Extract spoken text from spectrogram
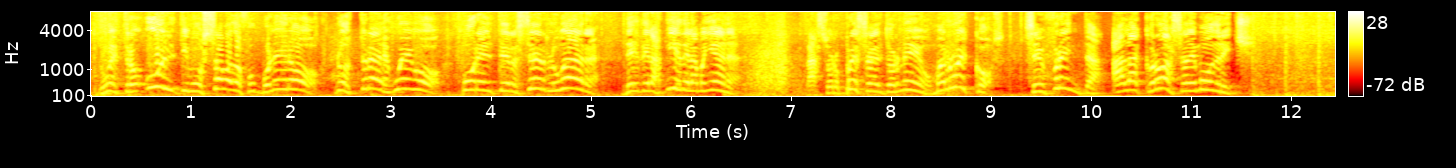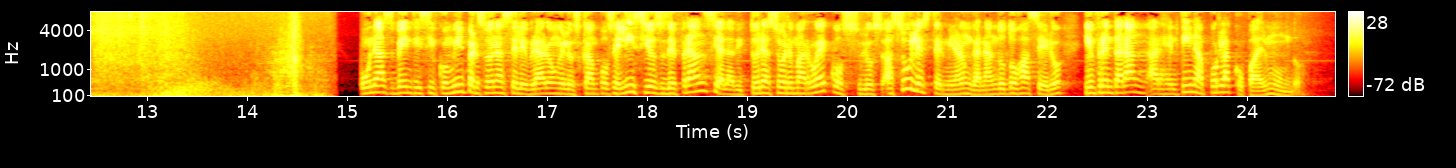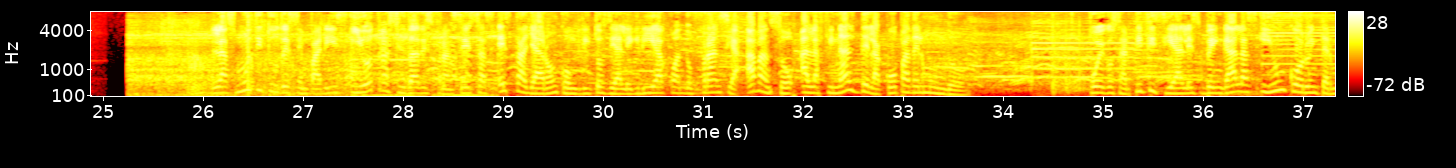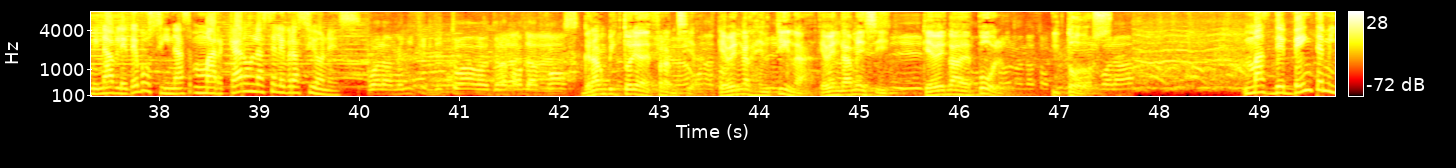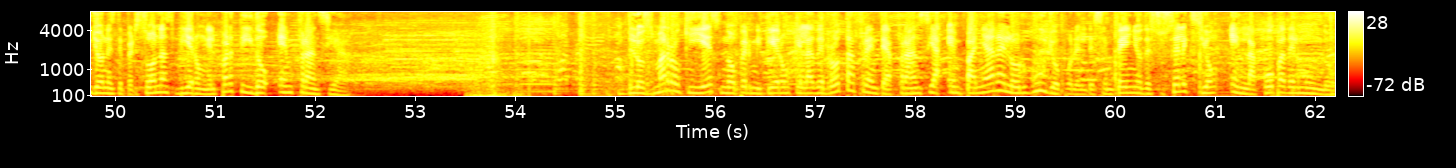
Nuestro último sábado futbolero nos trae el juego por el tercer lugar desde las 10 de la mañana. La sorpresa del torneo, Marruecos se enfrenta a la Croacia de Modric. Unas 25.000 personas celebraron en los Campos Elíseos de Francia la victoria sobre Marruecos. Los azules terminaron ganando 2 a 0 y enfrentarán a Argentina por la Copa del Mundo. Las multitudes en París y otras ciudades francesas estallaron con gritos de alegría cuando Francia avanzó a la final de la Copa del Mundo. Fuegos artificiales, bengalas y un coro interminable de bocinas marcaron las celebraciones. Gran victoria de Francia. Que venga Argentina, que venga Messi, que venga De Paul y todos. Más de 20 millones de personas vieron el partido en Francia. Los marroquíes no permitieron que la derrota frente a Francia empañara el orgullo por el desempeño de su selección en la Copa del Mundo.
